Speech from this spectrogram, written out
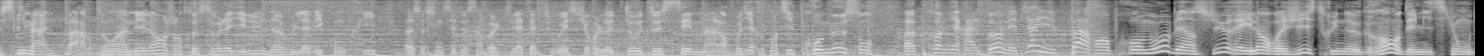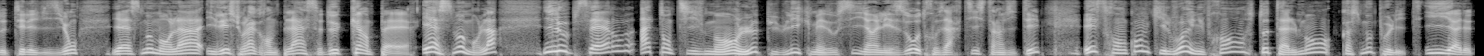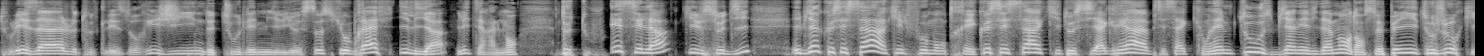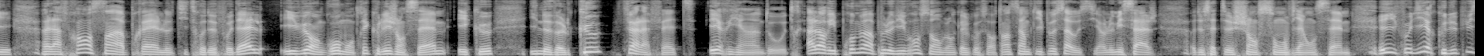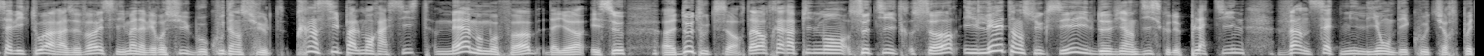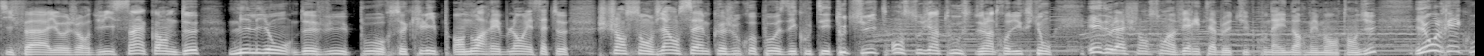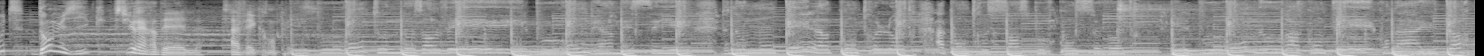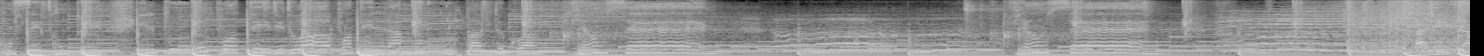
Slimane, pardon, un mélange entre soleil et lune, hein, vous l'avez compris, Euh, ce sont ces deux symboles qu'il a tatoués sur le dos de ses mains. Alors faut dire que quand il promeut son euh, premier album, eh bien il part en promo bien sûr et il enregistre une grande émission de télévision et à ce moment-là, il est sur la grande place de Quimper. Et à ce moment-là, il observe attentivement le public, mais aussi hein, les autres artistes invités, et se rend compte qu'il voit une France totalement cosmopolite. Il y a de tous les âges, de toutes les origines, de tous les milieux sociaux, bref, il y a littéralement de tout. Et c'est là qu'il se dit, eh bien que c'est ça qu'il faut montrer, que c'est ça qui est aussi agréable, c'est ça qu'on aime tous, bien évidemment, dans ce pays toujours qui est la France, hein, après le titre de Faudel. Il veut en gros montrer que les gens s'aiment et que ils ne veulent que faire la fête et rien d'autre. Alors il promeut un peu le vivre ensemble en quelque sorte. hein. C'est un petit peu ça aussi, hein, le message de cette chanson Viens on s'aime. Et il faut dire que depuis sa victoire à The Voice, Slimane avait reçu beaucoup d'insultes, principalement racistes, même homophobes d'ailleurs, et ce euh, de toutes sortes. Alors très rapidement, ce titre sort, il est un succès, il devient disque de platine, 27 millions d'écoutes sur Spotify aujourd'hui, 52 millions de vues pour ce clip en noir et blanc et cette chanson Viens on s'aime que je vous propose d'écouter tout de suite. On se souvient tous de l'introduction et de la chanson, un véritable tube qu'on a énormément entendu. Et on le réécoute dans musique sur RDL avec grand plaisir. Ils pourront tout nous enlever, ils pourront bien essayer de nous monter l'un contre l'autre, à contresens pour qu'on se vautre. Ils pourront nous raconter qu'on a eu tort, qu'on s'est trompé. Ils pourront pointer du doigt, pointer l'amour coupable de quoi Viens, on s'aime. Viens, on s'aime. Allez,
